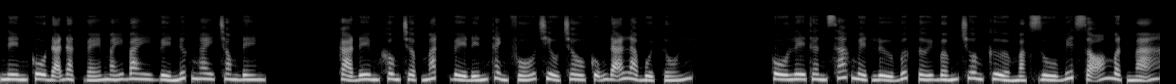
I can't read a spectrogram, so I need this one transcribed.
nên cô đã đặt vé máy bay về nước ngay trong đêm. Cả đêm không chợp mắt về đến thành phố Triều Châu cũng đã là buổi tối. Cô lê thân xác mệt lử bước tới bấm chuông cửa mặc dù biết rõ mật mã.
